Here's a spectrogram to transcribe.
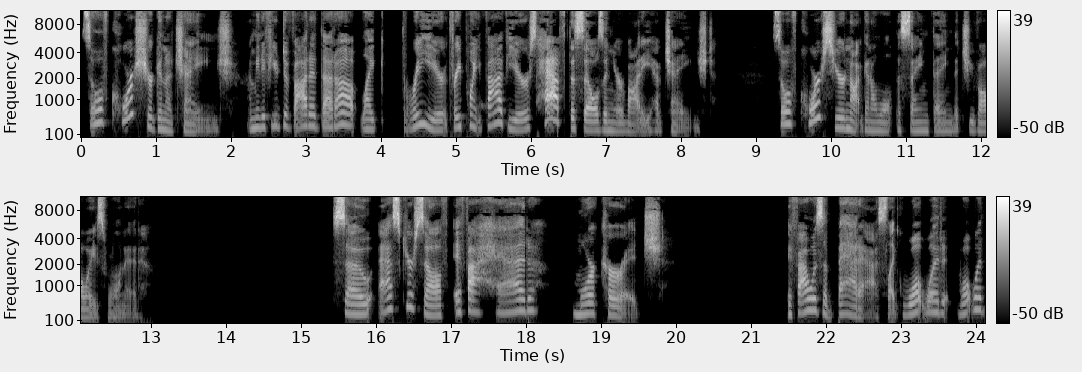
So, of course, you're going to change. I mean, if you divided that up like three year, 3.5 years, half the cells in your body have changed. So, of course, you're not going to want the same thing that you've always wanted. So, ask yourself if I had more courage, if I was a badass, like what would what would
